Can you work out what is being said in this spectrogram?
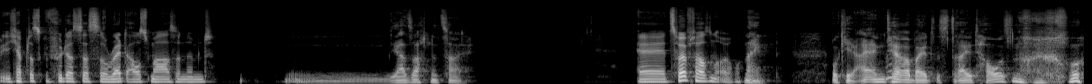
ich habe das Gefühl, dass das so Red-Ausmaße nimmt. Hm, Ja, sag eine Zahl. Äh, 12.000 Euro. Nein. Okay, ein Terabyte ist 3000 Euro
